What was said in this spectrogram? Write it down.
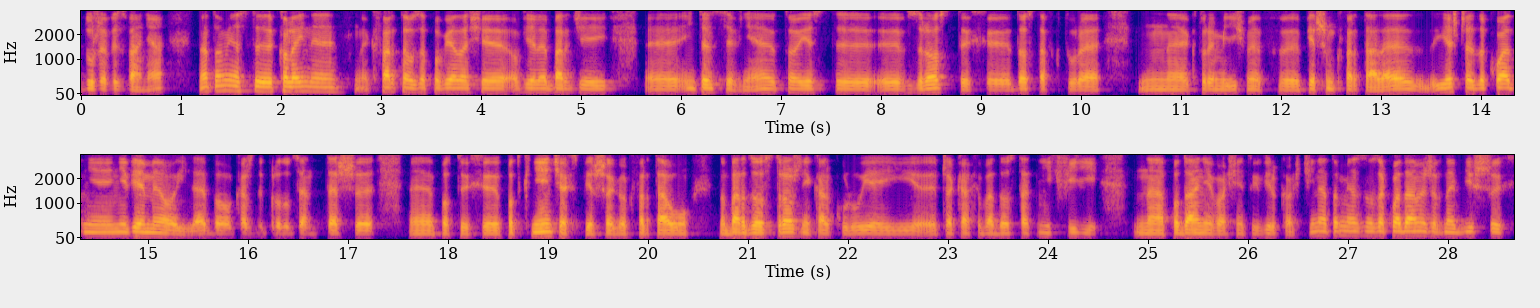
duże wyzwania. Natomiast kolejny kwartał zapowiada się o wiele bardziej intensywnie. To jest Y, wzrost tych y, dostaw, które, które mieliśmy w pierwszym kwartale. Jeszcze dokładnie nie wiemy o ile, bo każdy producent też po tych potknięciach z pierwszego kwartału no bardzo ostrożnie kalkuluje i czeka chyba do ostatniej chwili na podanie właśnie tych wielkości. Natomiast no, zakładamy, że w najbliższych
